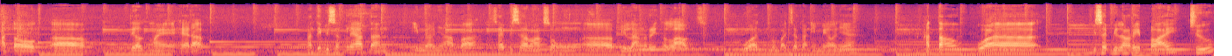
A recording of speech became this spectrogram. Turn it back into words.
atau uh, tilt my head up nanti bisa kelihatan emailnya apa. Saya bisa langsung uh, bilang read aloud buat membacakan emailnya atau buat bisa bilang reply to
